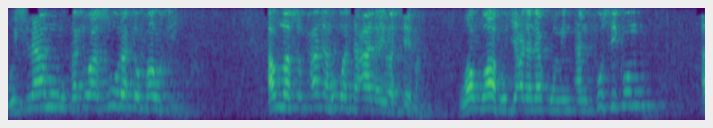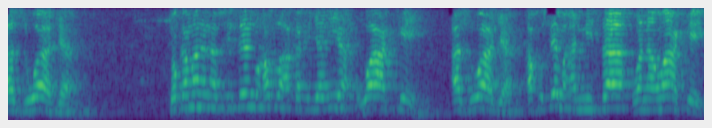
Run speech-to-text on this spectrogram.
Uislamu ukatoa sura tofauti. Allah subhanahu wa ta'ala yasema wallahu ja'ala lakum min anfusikum azwaja. Tokamana nafsi zenu Allah akatijalia wake azwaja. Hakusema anisa wanawake.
